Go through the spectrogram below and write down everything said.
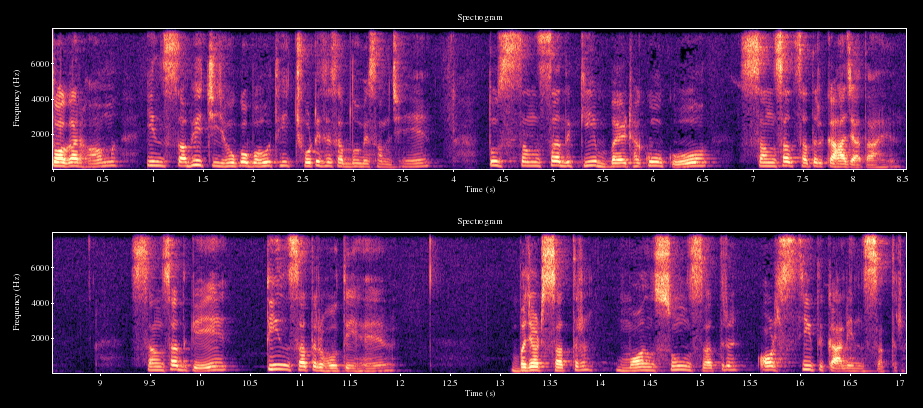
तो अगर हम इन सभी चीज़ों को बहुत ही छोटे से शब्दों में समझें तो संसद की बैठकों को संसद सत्र कहा जाता है। संसद के तीन सत्र होते हैं, बजट सत्र, मॉनसून सत्र और शीतकालीन सत्र।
